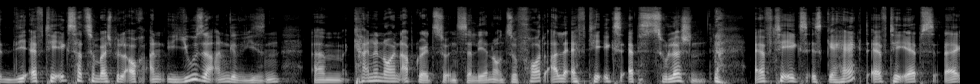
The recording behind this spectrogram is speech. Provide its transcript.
die FTX hat zum Beispiel auch an User angewiesen, ähm, keine neuen Upgrades zu installieren und sofort alle FTX-Apps zu löschen. FTX ist gehackt, FTX, äh,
